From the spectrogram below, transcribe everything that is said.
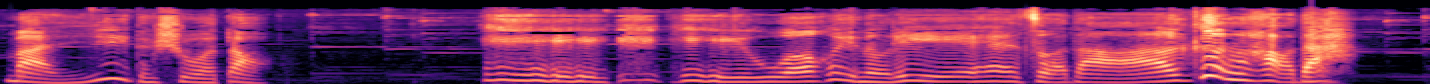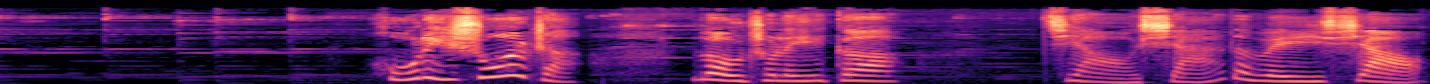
满意的说道：“嘿嘿嘿，我会努力做到更好的。”狐狸说着，露出了一个狡黠的微笑。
